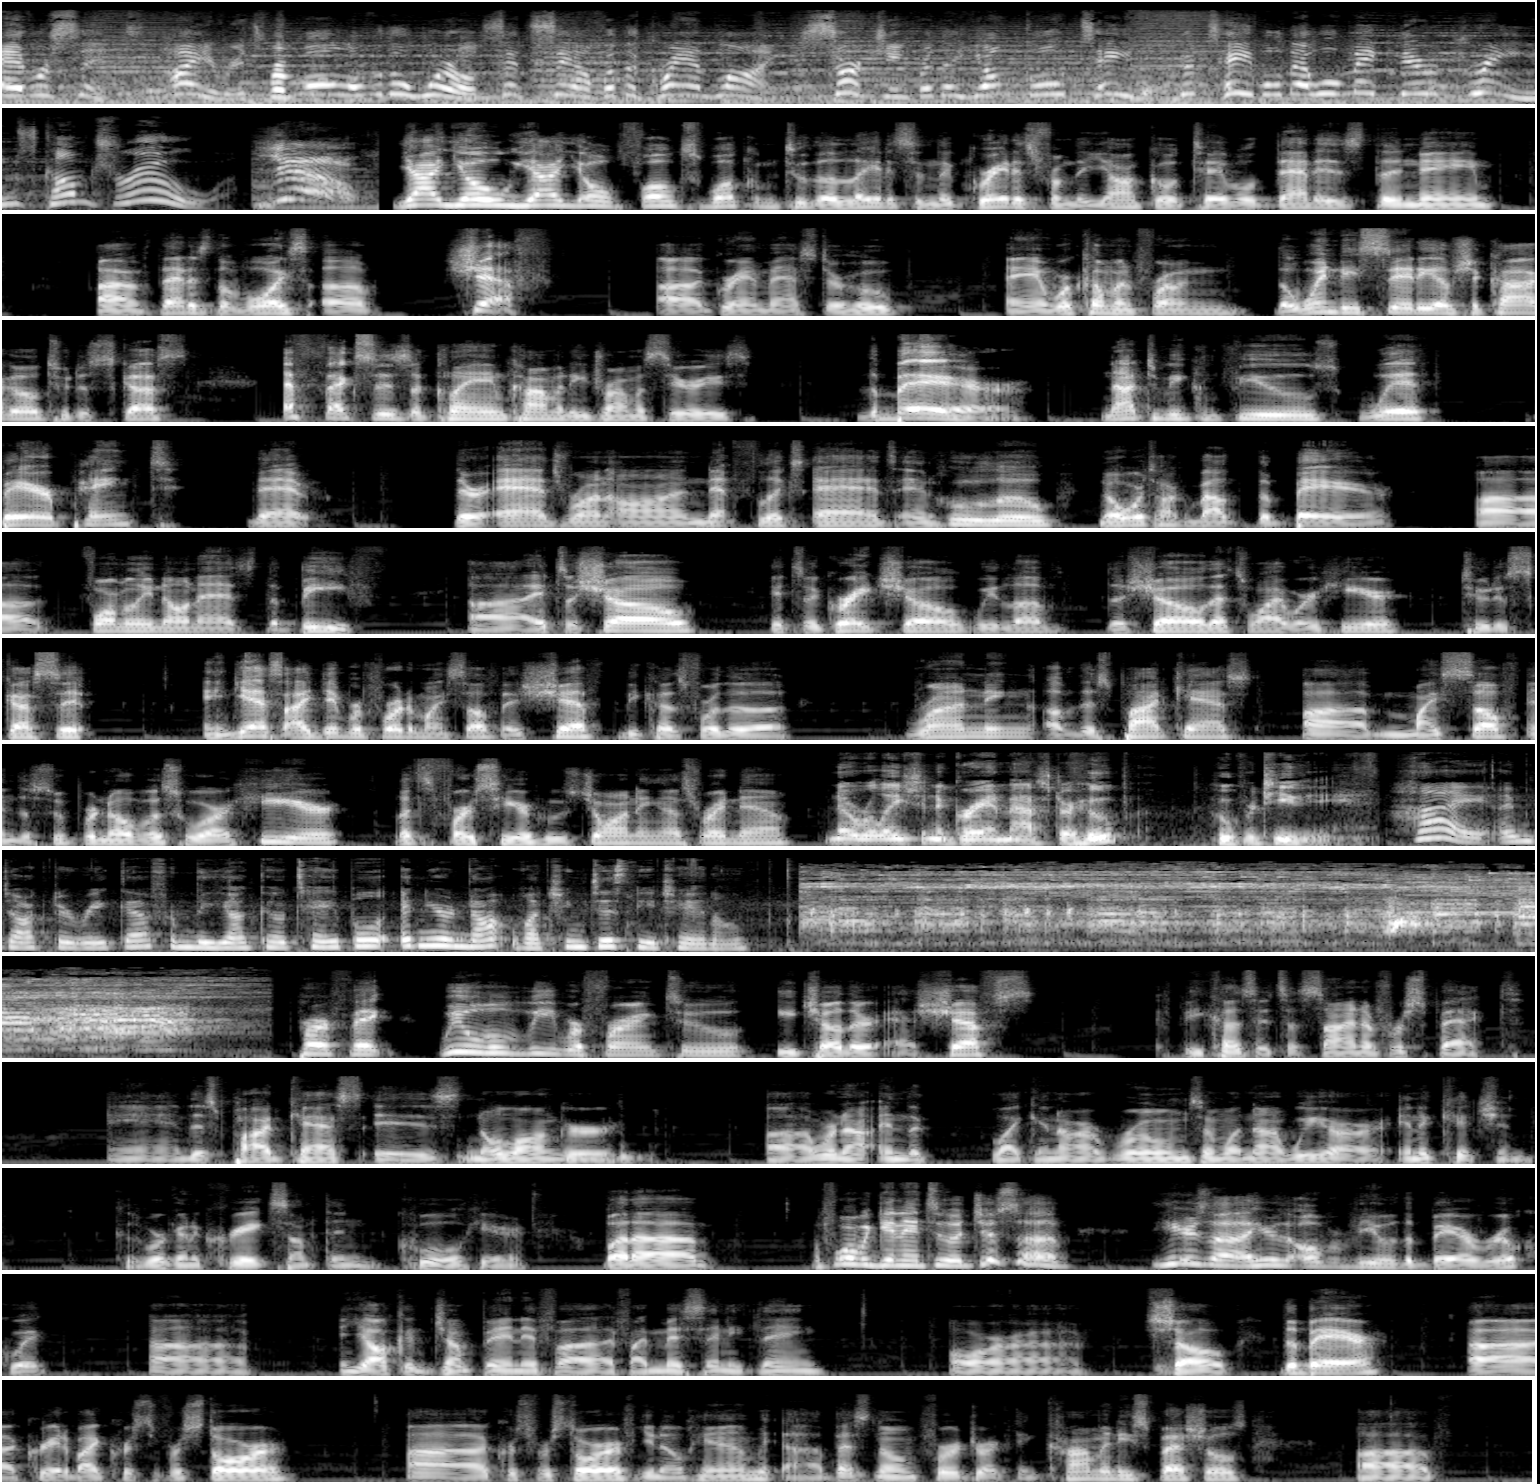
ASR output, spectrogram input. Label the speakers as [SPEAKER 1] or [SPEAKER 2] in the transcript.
[SPEAKER 1] Ever since, pirates from all over the world set sail for the Grand Line, searching for the Yonko table, the table that will make their dreams come true.
[SPEAKER 2] Yo! Yeah, yo, yeah, yo, folks. Welcome to the latest and the greatest from the Yonko table. That is the name, uh, that is the voice of Chef uh, Grandmaster Hoop. And we're coming from the windy city of Chicago to discuss FX's acclaimed comedy drama series, The Bear not to be confused with Behr Paint that their ads run on Netflix ads and Hulu. No, we're talking about The Bear, uh, formerly known as The Beef. Uh, it's a show. It's a great show. We love the show. That's why we're here to discuss it. And yes, I did refer to myself as chef because for the running of this podcast, uh, myself and the supernovas who are here Let's first hear who's joining us right now.
[SPEAKER 3] No relation to Grandmaster Hoop, Hooper TV.
[SPEAKER 4] Hi, I'm Dr. Rika from the Yonko Table, and you're not watching Disney Channel.
[SPEAKER 2] Perfect. We will be referring to each other as chefs because it's a sign of respect. And this podcast is no longer, uh, we're not in the like in our rooms and whatnot. We are in a kitchen because we're gonna create something cool here. But uh, before we get into it, just uh, here's a here's an overview of the bear real quick. Uh, and y'all can jump in if uh if I miss anything. Or uh, so the bear, uh, created by Christopher Storer. Uh, Christopher Storer, if you know him, uh, best known for directing comedy specials, uh,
